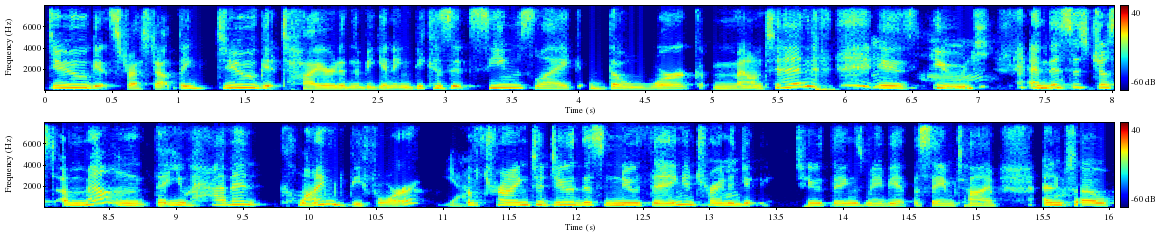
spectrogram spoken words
do get stressed out. They do get tired in the beginning because it seems like the work mountain is Mhm. huge. And this is just a mountain that you haven't climbed before Yes. of trying to do this new thing and trying Mhm. to do two things maybe at the same time. And so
